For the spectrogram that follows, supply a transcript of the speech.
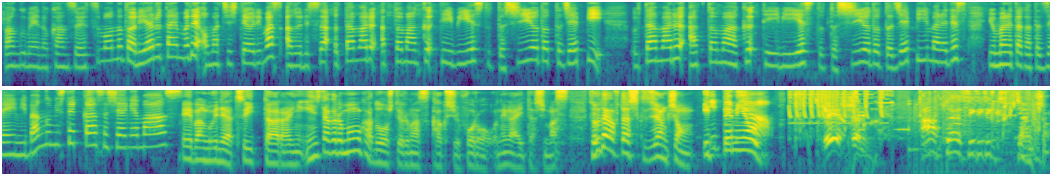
番組への感想や質問などリアルタイムでお待ちしております。アドレスは歌丸アットマーク tbs.co.jp 歌丸アットマーク tbs.co.jp までです。読まれた方全員に番組ステッカー差し上げます。えー番組では Twitter、LINE、Instagram も稼働しております。各種フォローお願いいたします。それではアフターシックスジャンクション行ってみよう。行ってみよう。Station. After Six Junction.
